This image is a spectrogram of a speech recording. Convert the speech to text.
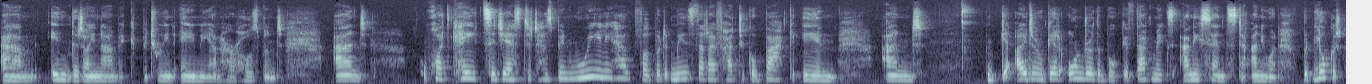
um, in the dynamic between Amy and her husband. And what Kate suggested has been really helpful, but it means that I've had to go back in and get, I don't know, get under the book if that makes any sense to anyone. But look at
